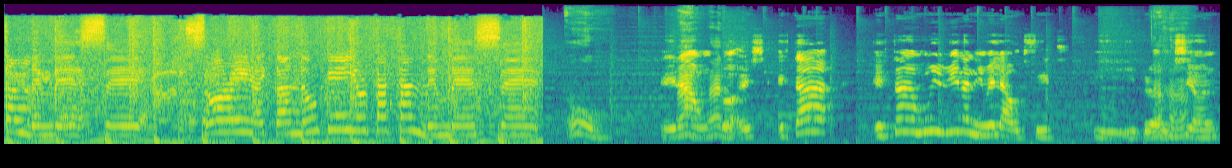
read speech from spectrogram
Can dem bese. Can dem bese. Oh, Era Ah, un es- está, está muy bien a nivel outfit y, y producción,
